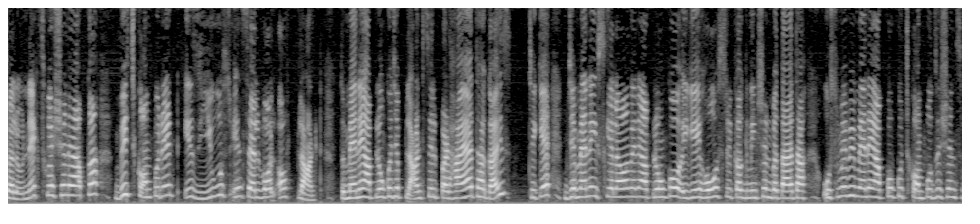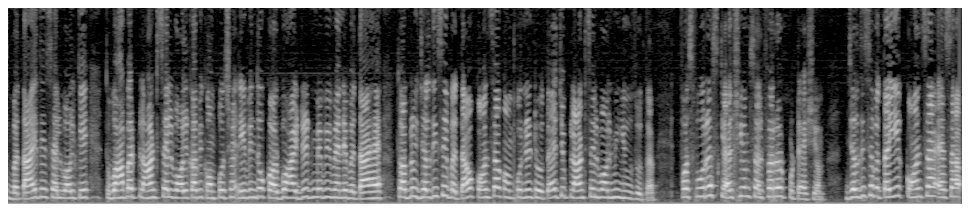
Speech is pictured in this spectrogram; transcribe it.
चलो नेक्स्ट क्वेश्चन है आपका which component is use in cell wall of plant तो मैंने आप लोगों को जब प्लांट सेल पढ़ाया था गाइज़ ठीक है? जब मैंने इसके अलावा मैंने आप लोगों को ये होस्ट रिकॉग्निशन बताया था, उसमें भी मैंने आपको कुछ कॉम्पोजिशन बताए थे सेल वॉल के। तो वहाँ पर प्लांट सेल वॉल का भी कॉम्पोजिशन इवन दो कार्बोहाइड्रेट में भी मैंने बताया है। तो आप लोग जल्दी से बताओ कौन सा कॉम्पोनेंट होता है जो प्लांट सेल वॉल में यूज़ होता है। फॉस्फोरस, कैल्शियम, सल्फ़र और पोटेशियम। जल्दी से बताइए कौन सा ऐसा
